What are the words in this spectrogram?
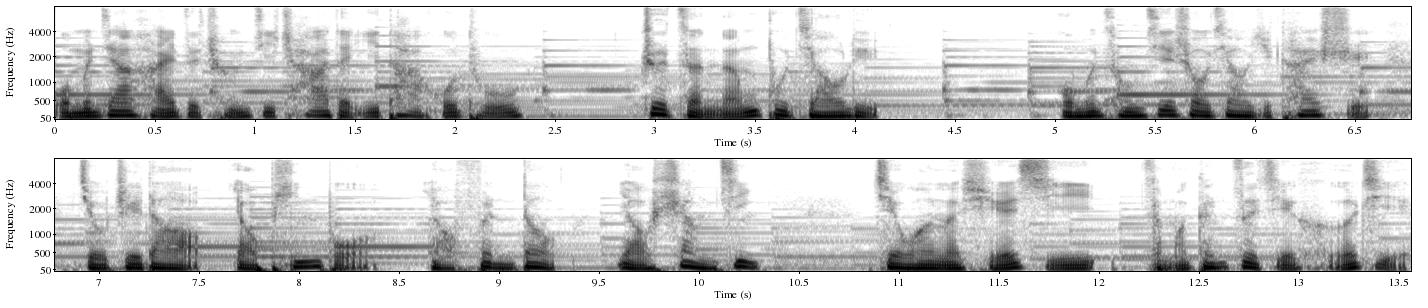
我们家孩子成绩差得一塌糊涂，这怎能不焦虑？我们从接受教育开始就知道要拼搏、要奋斗、要上进，却忘了学习怎么跟自己和解，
